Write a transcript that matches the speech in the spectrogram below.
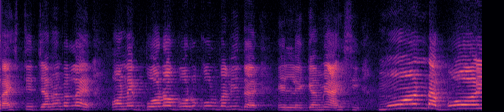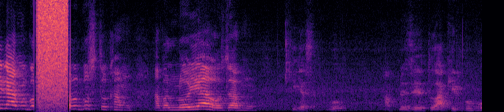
বাইশটির জামাই বেলায় অনেক বড় গরু কোরবানি দেয়। এর লেগে আমি আইছি। মনটা বইরা আমি গরুর গোস্ত খামু আবার লইয়াও যামু। ঠিক আছে ফুপু আপনি যেহেতু আখির ফুপু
